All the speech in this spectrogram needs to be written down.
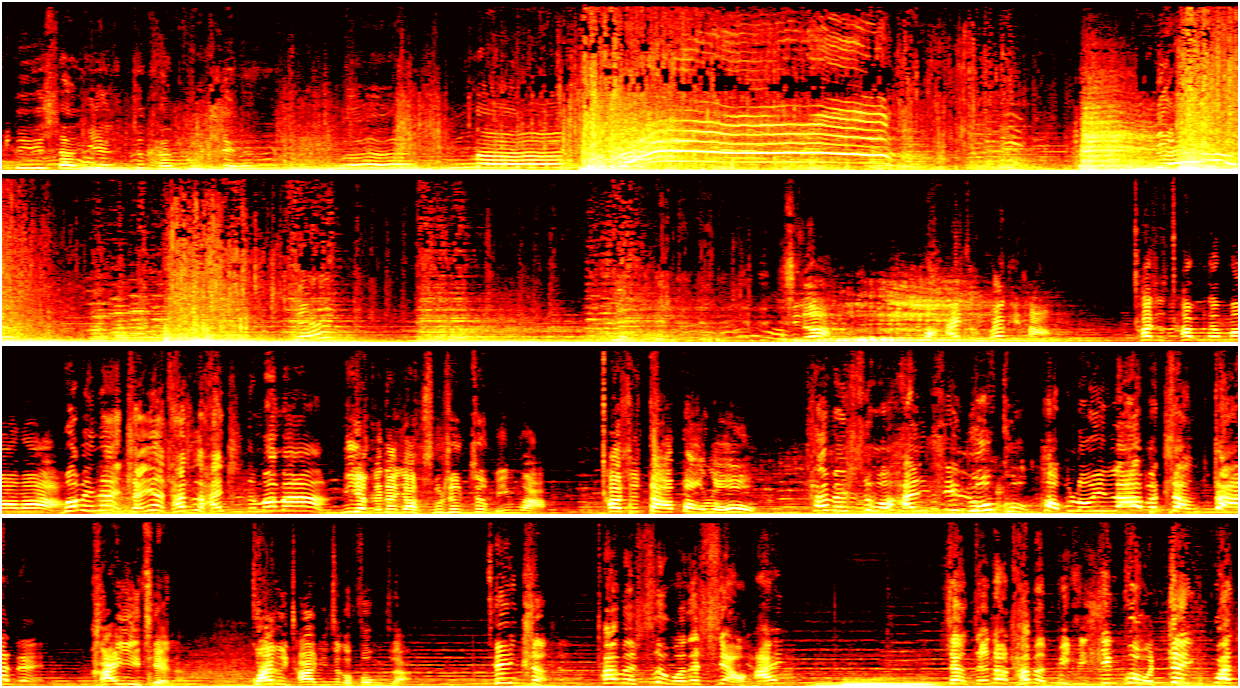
闭上眼就看不见。妈妈。喜德，把孩子还给他，她是他们的妈妈。我们那怎样？她是孩子的妈妈。你也跟他要出生证明吗？她是大暴龙。他们是我含辛茹苦好不容易拉拔长大的。还一天呢，还给他！你这个疯子！听着，他们是我的小孩，想得到他们，必须先过我这一关。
